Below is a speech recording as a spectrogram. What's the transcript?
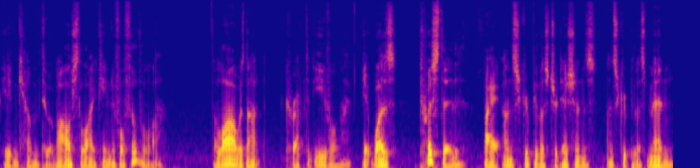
He didn't come to abolish the law, he came to fulfill the law. The law was not corrupt and evil, it was twisted by unscrupulous traditions, unscrupulous men.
